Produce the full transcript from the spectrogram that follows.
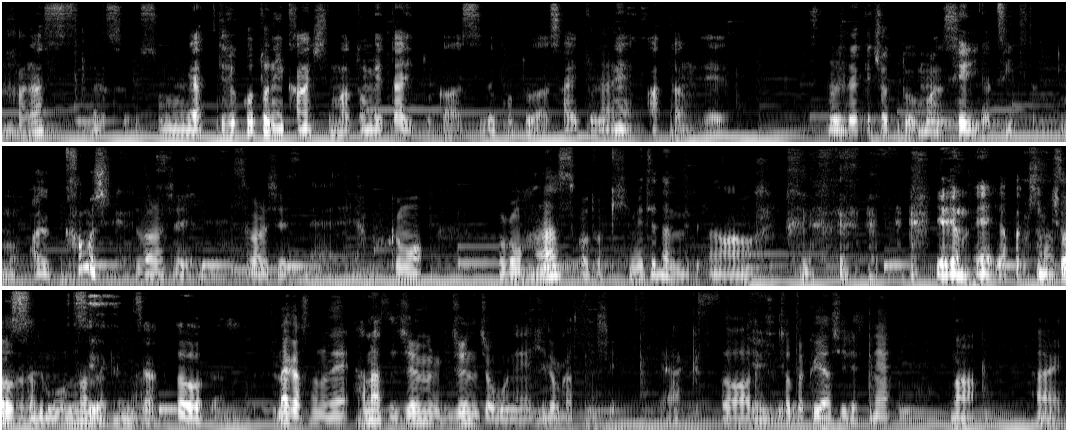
話すそそのやってることに関してまとめたりとかすることがサイトでね、はいあったのでそれだけちょっとまあ整理がついてた時もあるかもしれない素晴らしい。素晴らしいですね。いや、僕も、僕も話すこと決めてたんだけどな。いやでもねやっぱ緊張するもんですよそうだねいざそう。なんかそのね、話す順順序もね、ひどかったし。いや、くそちょっと悔しいですね。まあ、はい。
